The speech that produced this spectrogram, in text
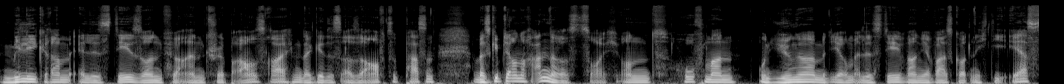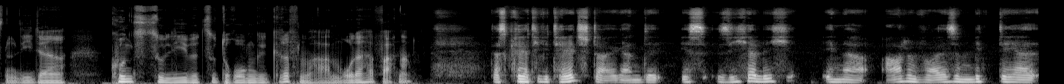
Milligramm LSD sollen für einen Trip ausreichen. Da geht es also aufzupassen. Aber es gibt ja auch noch anderes Zeug. Und Hofmann und Jünger mit ihrem LSD waren ja weiß Gott nicht die ersten, die der Kunst zuliebe zu Drogen gegriffen haben, oder Herr Fachner? Das Kreativitätssteigernde ist sicherlich in einer Art und Weise mit der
